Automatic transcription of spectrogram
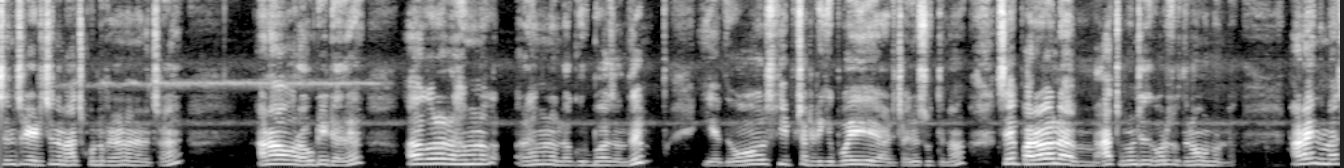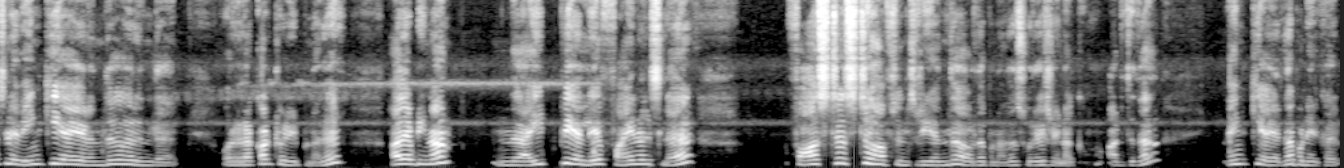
செஞ்சுரி அடித்து இந்த மேட்ச் கொண்டு போயிடலாம் நான் நினச்சேன். ஆனால் அவர் அவுட் ஆகிட்டார் அதுக்கப்புறம் ரஹமன் ரஹ்மன் அல்லா குர்பாஸ் வந்து ஏதோ ஸ்வீப் ஷாட் அடிக்க போய் அடித்தாரு சுற்றினா சரி பரவாயில்ல மேட்ச் முடிஞ்சதுக்கப்புறம் சுற்றினா ஒன்றும் ஒன்று ஆனால் இந்த மேட்ச்சில் வெங்கி ஐயர் வந்து இந்த ஒரு ரெக்கார்ட் கிரியேட் பண்ணார். அது எப்படின்னா இந்த ஐபிஎல்லே ஃபைனல்ஸில் ஃபாஸ்டஸ்ட் ஹாஃப் செஞ்சுரி வந்து அவர் தான் பண்ணார். சுரேஷ் ரெய்னாக்கு அடுத்ததாக வெங்கி ஐயர் தான் பண்ணியிருக்காரு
